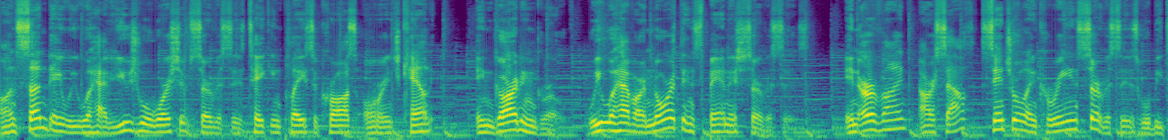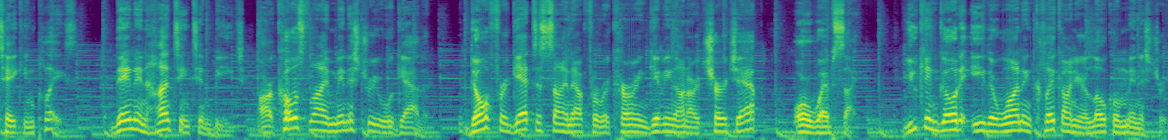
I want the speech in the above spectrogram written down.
On Sunday, we will have usual worship services taking place across Orange County. In Garden Grove, we will have our North and Spanish services. In Irvine, our South, Central, and Korean services will be taking place. Then in Huntington Beach, our Coastline Ministry will gather. Don't forget to sign up for recurring giving on our church app or website. You can go to either one and click on your local ministry.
